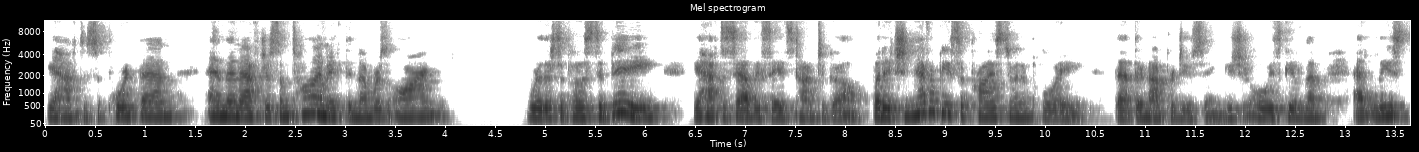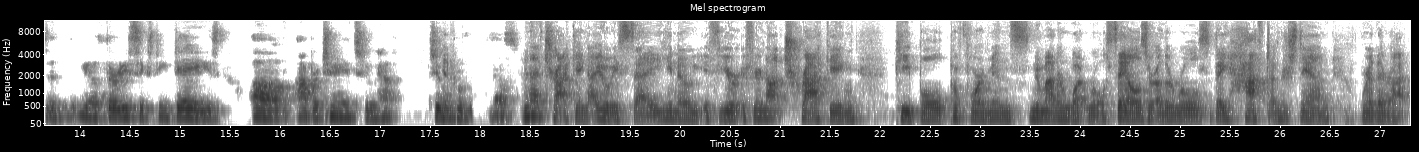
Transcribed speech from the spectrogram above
you have to support them. And then after some time, if the numbers aren't where they're supposed to be, you have to sadly say it's time to go. But it should never be a surprise to an employee that they're not producing. You should always give them at least you know 30, 60 days of opportunity to have to yeah. improve themselves. And that tracking, I always say, you know, if you're if you're not tracking people performance, no matter what role, sales or other roles, they have to understand where they're at.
